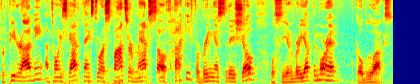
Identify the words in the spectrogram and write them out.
For Peter Odney, I'm Tony Scott. Thanks to our sponsor, Map South Hockey, for bringing us today's show. We'll see everybody up in Moorhead. Go Blue Ox.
